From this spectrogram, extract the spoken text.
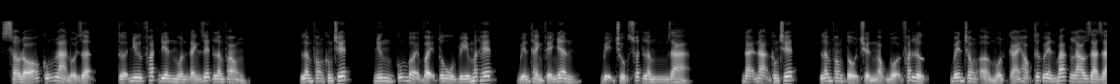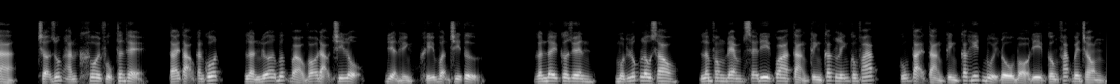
sau đó cũng là nổi giận, tựa như phát điên muốn đánh giết lâm phong. Lâm phong không chết, nhưng cũng bởi vậy tu vi mất hết, biến thành phế nhân, bị trục xuất lâm ra đại nạn không chết, lâm phong tổ truyền ngọc đội phát lực, bên trong ở một cái học thức bên bác lao ra ra, trợ giúp hắn khôi phục thân thể, tái tạo căn cốt, lần nữa bước vào võ đạo chi lộ, điển hình khí vận chi tử. Gần đây cơ duyên, một lúc lâu sau lâm phong đem sẽ đi qua tàng kinh các lĩnh công pháp, cũng tại tàng kinh các hít bụi đồ bỏ đi công pháp bên trong,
